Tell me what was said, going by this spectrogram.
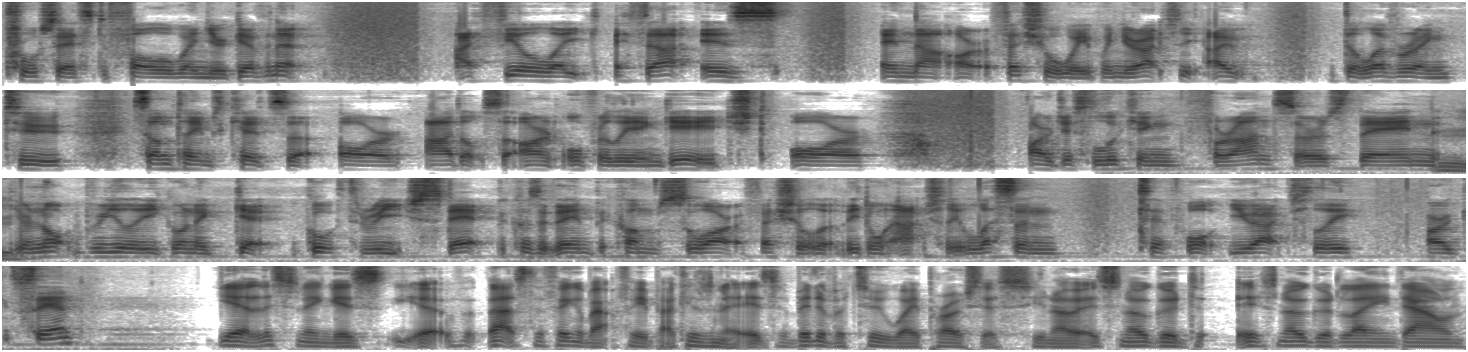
process to follow when you're giving it I feel like if that is in that artificial way, when you're actually out delivering to sometimes kids that or adults that aren't overly engaged or are just looking for answers, then mm. you're not really going to get go through each step because it then becomes so artificial that they don't actually listen to what you actually are saying yeah, listening is yeah, that's the thing about feedback, isn't it? It's a bit of a two-way process. You know, it's no good. It's no good laying down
